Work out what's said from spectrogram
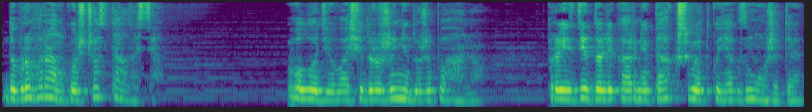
Доброго ранку, що сталося? Володі, у вашій дружині дуже погано. Приїздіть до лікарні так швидко, як зможете.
